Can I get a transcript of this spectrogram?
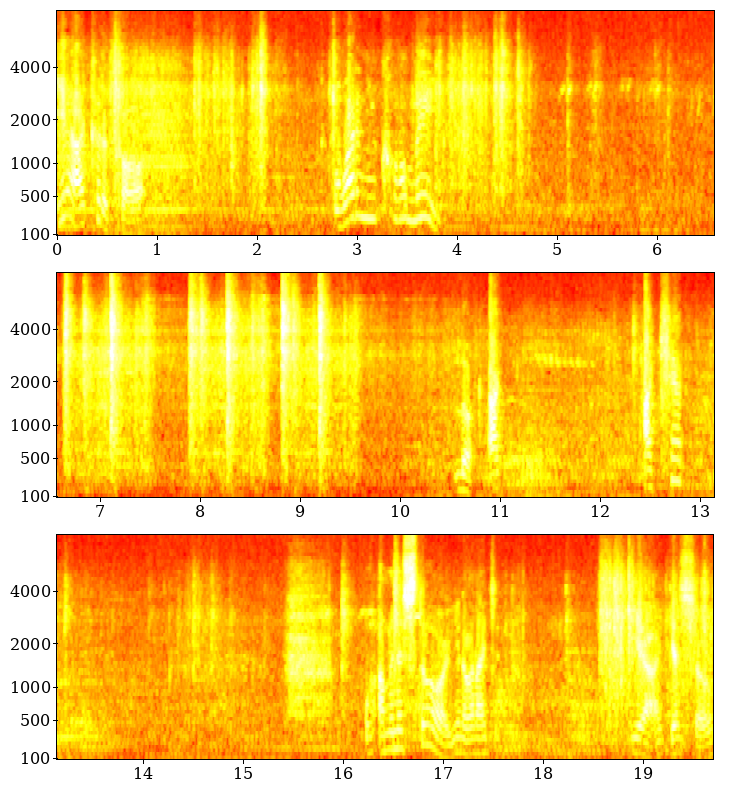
Yeah, I could have called. But why didn't you call me? Look, I... I can't... Well, I'm in a store, you know, and I just... Yeah, I guess so.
